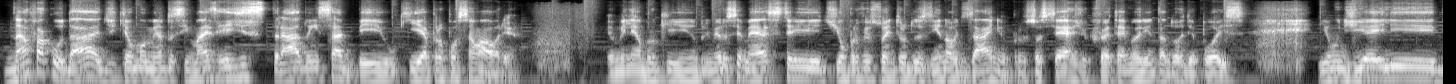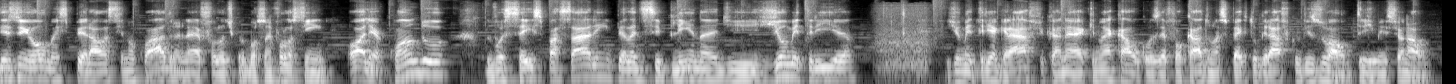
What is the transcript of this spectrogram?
Na faculdade, que é o momento assim mais registrado em saber o que é proporção áurea. Eu me lembro que no primeiro semestre tinha um professor introduzindo ao design, o professor Sérgio, que foi até meu orientador depois. E um dia ele desenhou uma espiral assim no quadro, né? Falou de proporção e falou assim: Olha, quando vocês passarem pela disciplina de geometria, geometria gráfica, né? Que não é cálculos, é focado no aspecto gráfico e visual, tridimensional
